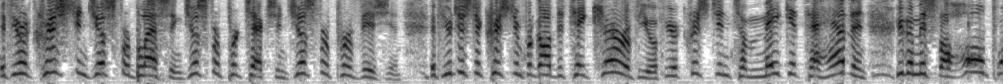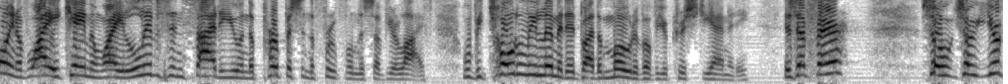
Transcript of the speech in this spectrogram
If you're a Christian just for blessing, just for protection, just for provision, if you're just a Christian for God to take care of you, if you're a Christian to make it to heaven, you're going to miss the whole point of why He came and why He lives inside of you and the purpose and the fruitfulness of your life. Will be totally limited by the motive of your Christianity. Is that fair? So, so your,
